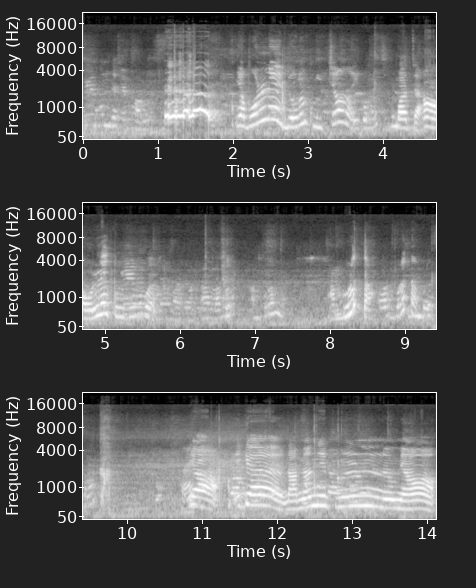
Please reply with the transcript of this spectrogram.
1분 되면 바로. 야, 원래 면은 굵지 않아, 이거는? 맞아. 어, 원래 굵은 거야. 아, 맞아. 안 불었나? 안 불었다. 안 불었다, 안 불었다. 야, 이게 라면이 불으면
